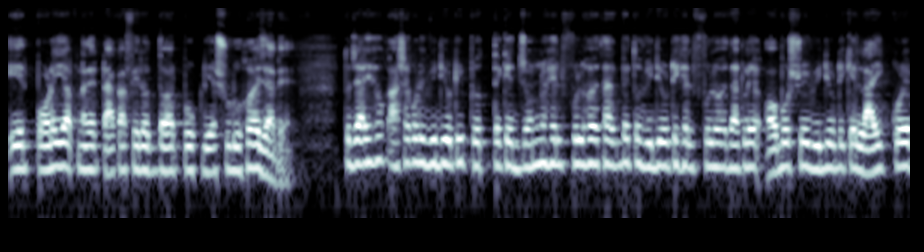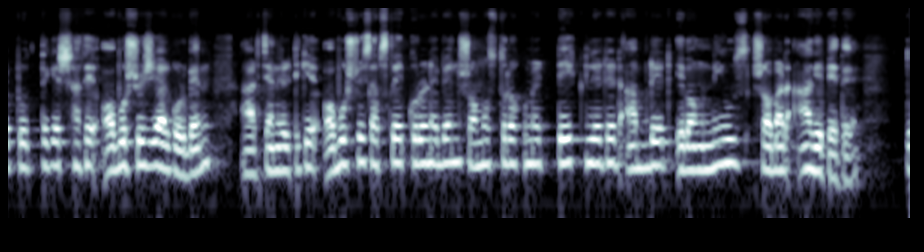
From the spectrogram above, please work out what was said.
এরপরেই আপনাদের টাকা ফেরত দেওয়ার প্রক্রিয়া শুরু হয়ে যাবে। তো যাই হোক, আশা করি ভিডিওটি প্রত্যেকের জন্য হেল্পফুল হয়ে থাকবে। তো ভিডিওটি হেল্পফুল হয়ে থাকলে অবশ্যই ভিডিওটিকে লাইক করে প্রত্যেকের সাথে অবশ্যই শেয়ার করবেন। আর চ্যানেলটিকে অবশ্যই সাবস্ক্রাইব করে নেবেন সমস্ত রকমের টেক রিলেটেড আপডেট এবং নিউজ সবার আগে পেতে। তো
